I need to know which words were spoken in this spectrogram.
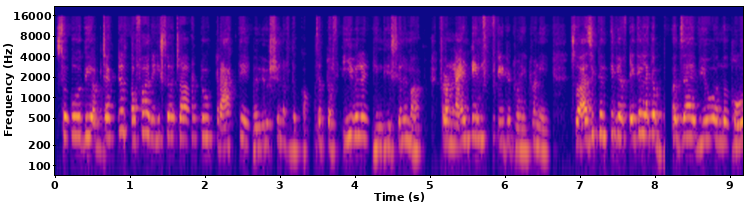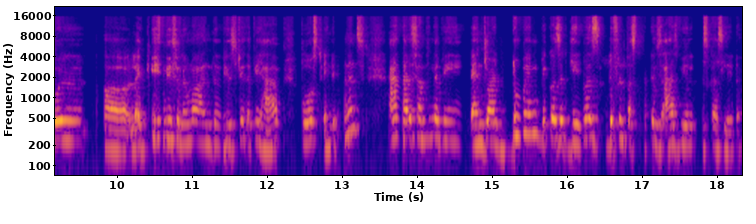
So the objectives of our research are to track the evolution of the concept of evil in Hindi cinema from 1950 to 2020. So as you can see, we have taken like a bird's eye view on the whole uh, like Hindi cinema and the history that we have post independence. And that is something that we enjoyed doing because it gave us different perspectives as we'll discuss later.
